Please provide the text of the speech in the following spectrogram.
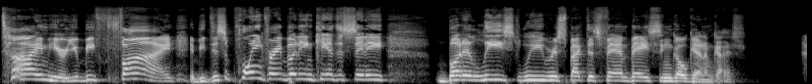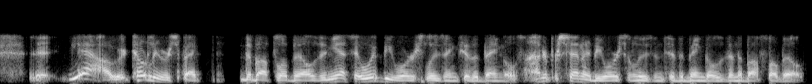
time here. You'd be fine. It'd be disappointing for everybody in Kansas City, but at least we respect this fan base and go get them, guys. Uh, yeah, we totally respect the Buffalo Bills. And yes, it would be worse losing to the Bengals. 100% it'd be worse than losing to the Bengals than the Buffalo Bills.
